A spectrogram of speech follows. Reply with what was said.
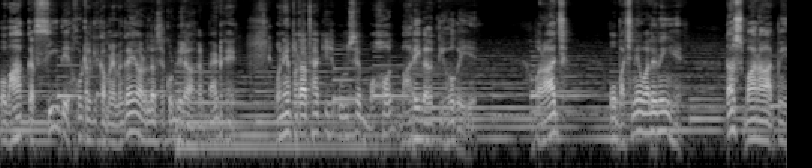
वो भागकर सीधे होटल के कमरे में गए और अंदर से कुंडी लगाकर बैठ गए। उन्हें पता था कि उनसे बहुत भारी गलती हो गई है और आज वो बचने वाले नहीं हैं। दस बारह आदमी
